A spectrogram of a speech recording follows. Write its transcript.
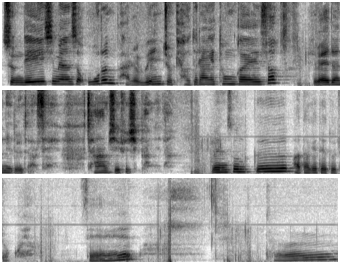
숨 내쉬면서 오른발을 왼쪽 겨드랑이 통과해서 레더니들 자세. 잠시 휴식합니다. 왼손 끝 바닥에 대도 좋고요. 셋, 둘,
